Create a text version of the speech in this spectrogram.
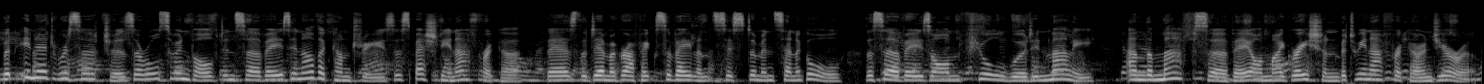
but INED researchers are also involved in surveys in other countries, especially in Africa. There's the demographic surveillance system in Senegal, the surveys on fuel wood in Mali, and the MAF survey on migration between Africa and Europe.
